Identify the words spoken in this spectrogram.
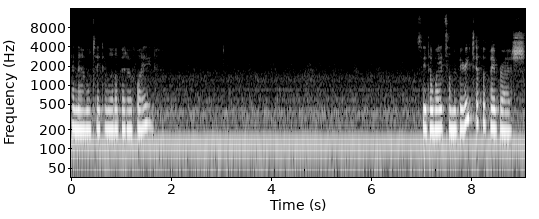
And then we'll take a little bit of white. See the white's on the very tip of my brush.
